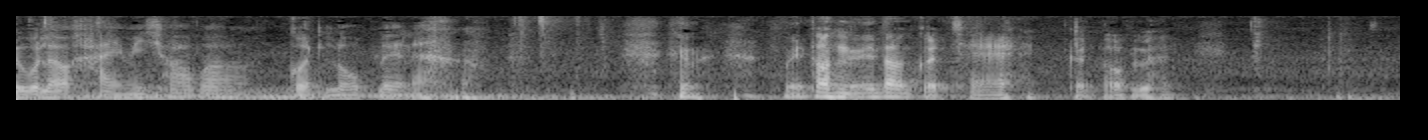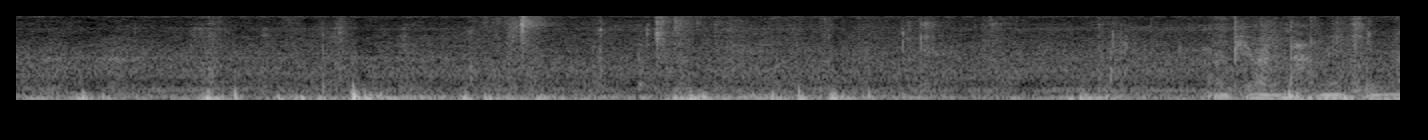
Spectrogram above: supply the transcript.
ดูแล้วใครไม่ชอบก็กดลบเลยนะ ไม่ต้องไม่ต้องกดแชร์กดลบเลยพี่มันทำให้กินไหม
